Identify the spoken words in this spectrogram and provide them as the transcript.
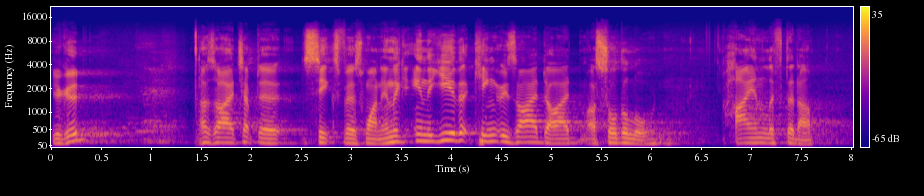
You're good? Isaiah chapter 6, verse 1. In the, in the year that King Uzziah died, I saw the Lord high and lifted up,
